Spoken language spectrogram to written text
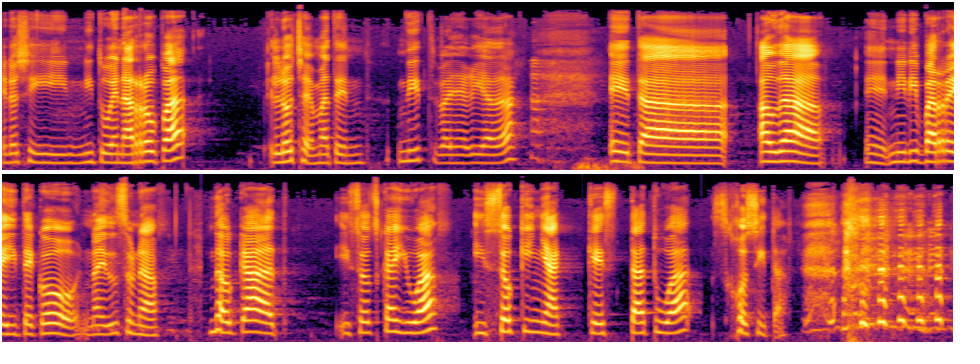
Erosi nituen arropa, lotxa ematen dit, baina egia da. Eta hau da, eh, niri barre egiteko nahi duzuna. Daukat izotzkailua, izokinak kestatua josita.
